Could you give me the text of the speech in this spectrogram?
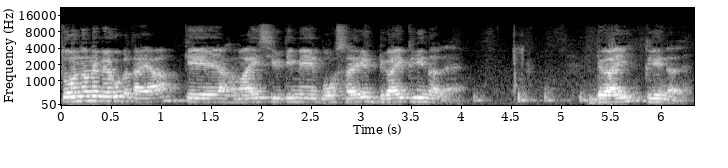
तो उन्होंने मेरे को बताया कि हमारी सिटी में बहुत सारे ड्राई क्लीनर है। ड्राई क्लीनर है।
